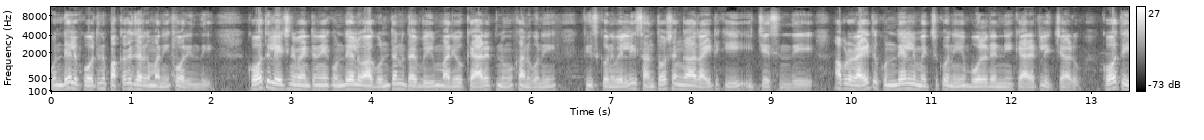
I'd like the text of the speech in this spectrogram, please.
కుందేలు కోతిని పక్కకు జరగమని కోరింది. కోతి లేచిన వెంటనే కుందేలు ఆ గుంటను తవ్వి మరియు క్యారెట్ను కనుగొని తీసుకొని వెళ్ళి సంతోషంగా రైతుకి ఇచ్చేసింది. అప్పుడు రైతు కుందేల్ని మెచ్చుకొని బోలెడన్ని క్యారెట్లు ఇచ్చాడు. కోతి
